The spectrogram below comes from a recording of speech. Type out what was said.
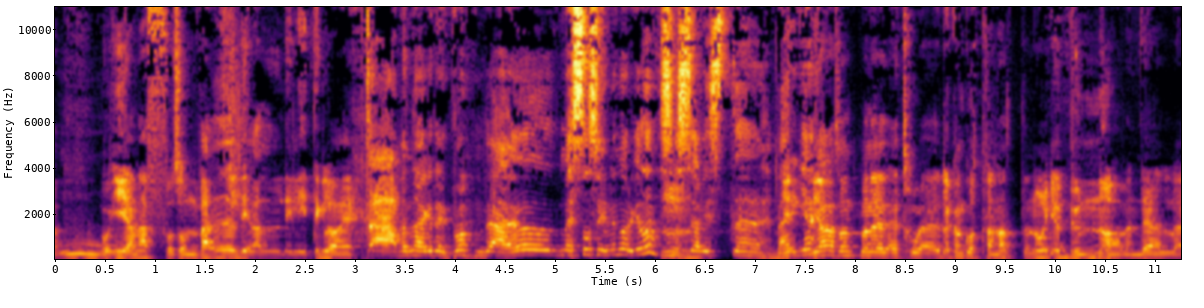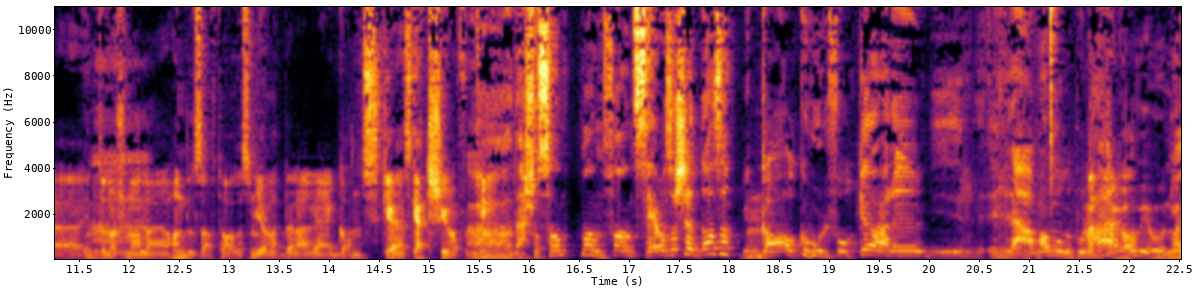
Uh. og IMF og sånn veldig, veldig lite glad i. Dæven, det har jeg ikke tenkt på. Det er jo mest sannsynlig Norge, da. Sosialistberget. Mm. Ja, sant, men jeg, jeg tror jeg, det kan godt hende at Norge er bundet av en del eh, internasjonale Ah. handelsavtaler som gjør at det der er ganske sketchy å få til. Det er så sant, mann. Faen, se hva som skjedde, altså. Vi Mm. ga alkoholfolket det der ræva monopolet Men her har vi jo nye-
